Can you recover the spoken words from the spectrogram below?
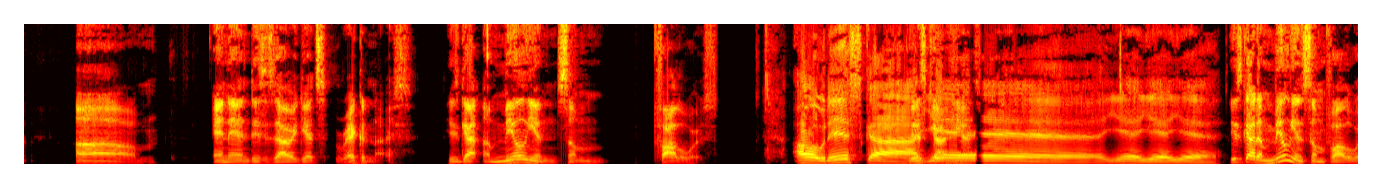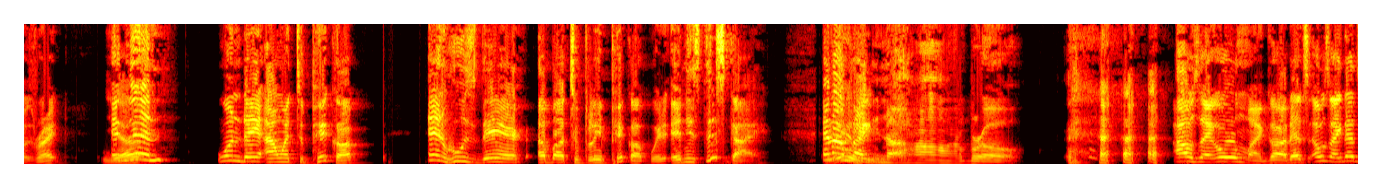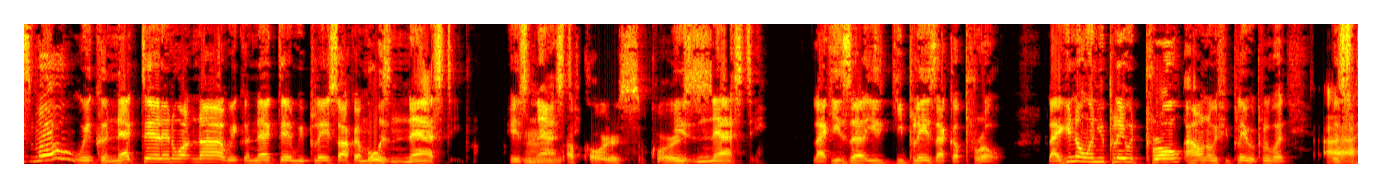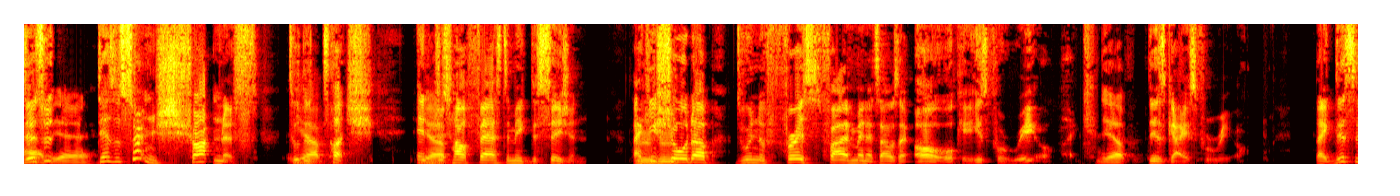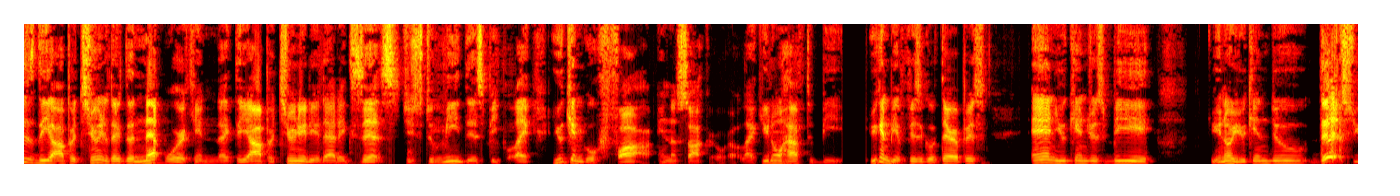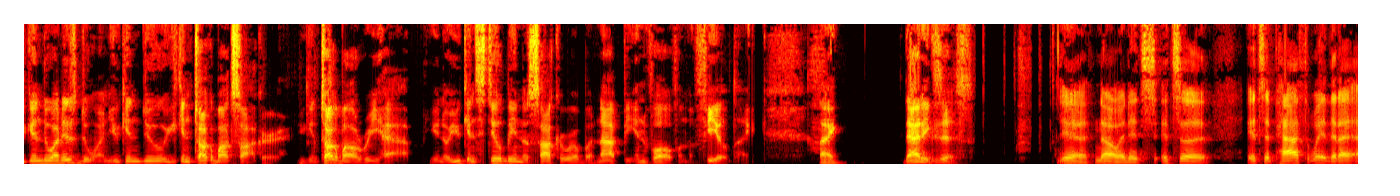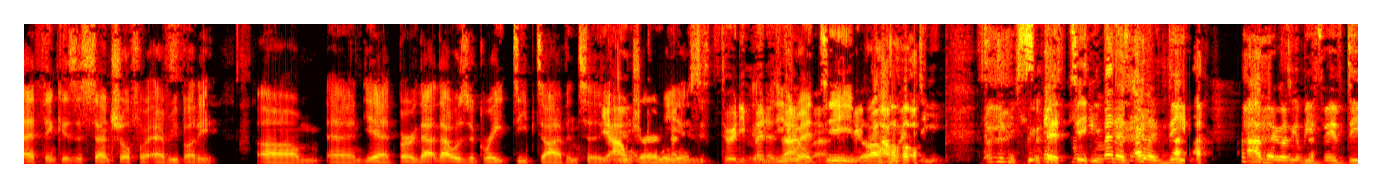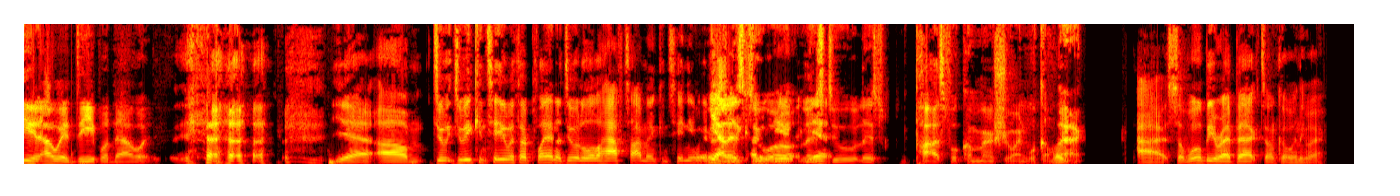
Um, and then this is how he gets recognized. He's got a million some followers. Oh, this guy. This guy, yeah, yes. yeah, yeah, yeah. He's got a million some followers, right? Yep. And then one day I went to pick up and who's there about to play pickup with? And it's this guy. And really? I'm like, nah, bro. I was like, oh my god, that's I was like, that's Mo. We connected and whatnot. We connected. We play soccer. Mo is nasty. Bro. He's mm, nasty. Of course, of course. He's nasty. Like he's a he, he, plays like a pro. Like you know when you play with pro, I don't know if you play with pro, but there's, there's, a, yeah. there's a certain sharpness to yep. the touch and Yep. just how fast to make decision. Like he Mhm. showed up during the first five minutes. I was like, oh, okay, he's for real. Like Yep. this guy's for real. Like this is the opportunity, like the networking, like the opportunity that exists just to meet these people. Like you can go far in the soccer world. Like you don't have to be. You can be a physical therapist, and you can just be. You know, you can do this. You can do what he's doing. You can do. You can talk about soccer. You can talk about rehab. You know, you can still be in the soccer world, but not be involved on the field. Like, like that exists. Yeah, no, and it's it's a it's a pathway that I, I think is essential for everybody. Um, and yeah, Berg, that that was a great deep dive into Yeah, your journey and thirty minutes. You went deep, bro. I went deep. You went deep. minutes. I went deep. I thought it was gonna be fifteen. I went deep on that one. yeah. Um, do do we continue with our plan or do it a little halftime and continue it? Yeah, let's do. Uh, let's Yeah. do. Let's pause for commercial and we'll come Well, back. Right, so we'll be right back. Don't go anywhere.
